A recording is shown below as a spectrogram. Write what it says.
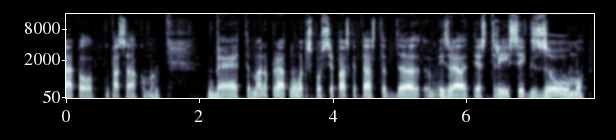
Apple pasākumam. Bet, manuprāt, no otras puses, ja paskatās, tad uh, izvēlēties 3x zoomu uh,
